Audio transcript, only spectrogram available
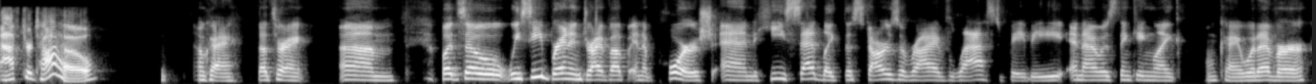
after Tahoe. Okay, that's right. Um, but so we see Brandon drive up in a Porsche and he said, like, the stars arrive last, baby. And I was thinking, like, okay, whatever.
